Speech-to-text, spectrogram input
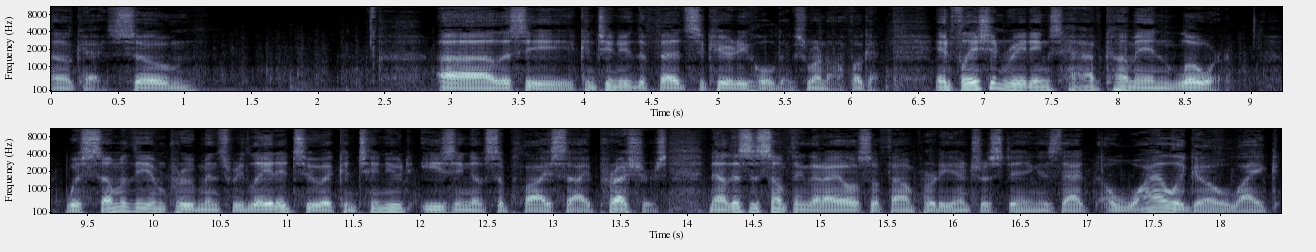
Okay, so uh, let's see. Continued the Fed security holdings runoff. Okay. Inflation readings have come in lower with some of the improvements related to a continued easing of supply side pressures. Now, this is something that I also found pretty interesting is that a while ago, like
